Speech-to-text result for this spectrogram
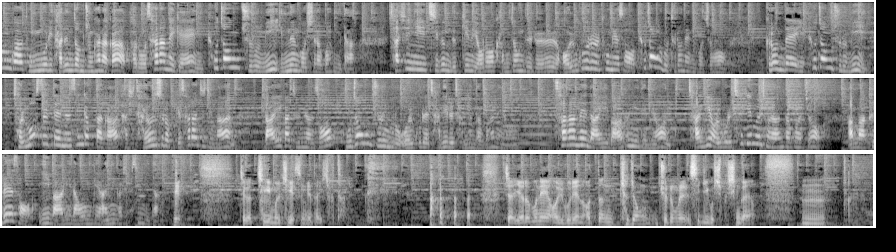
사람과 동물이 다른 점 중 하나가 바로 사람에겐 표정 주름이 있는 것이라고 합니다. 자신이 지금 느끼는 여러 감정들을 얼굴을 통해서 표정으로 드러내는 거죠. 그런데 이 표정 주름이 젊었을 때는 생겼다가 다시 자연스럽게 사라지지만 나이가 들면서 고정 주름으로 얼굴에 자리를 잡는다고 하네요. 사람의 나이 마흔이 되면 자기 얼굴에 책임을 져야 한다고 하죠. 아마 그래서 이 말이 나온 게 아닌가 싶습니다. 예, 제가 책임을 지겠습니다. 이제부터. 자, 여러분의 얼굴엔 어떤 표정 주름을 새기고 싶으신가요? 음,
